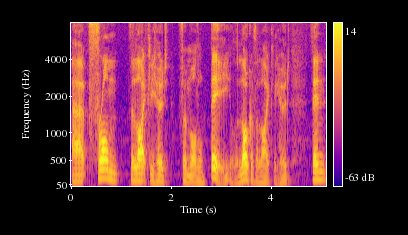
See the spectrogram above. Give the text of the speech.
uh, from the likelihood for model B, or the log of the likelihood, then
